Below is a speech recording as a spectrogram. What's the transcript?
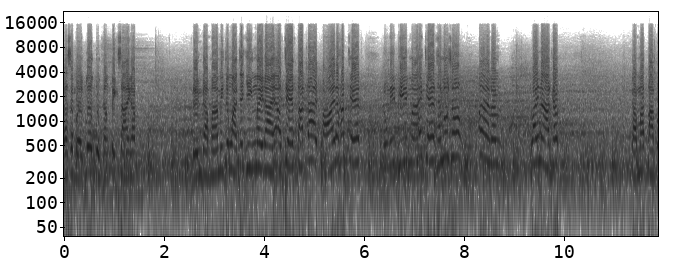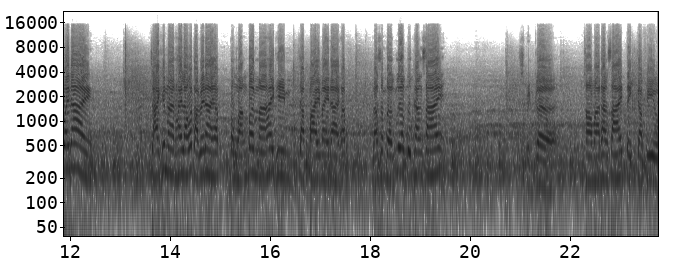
ลาเซมเบิร์กเลือกบุกทางปีกซ้ายครับ ดึงกลับมามีจังหวะจะยิงไม่ได้ เอาเจตตัดได้ปลายแล้วครับเจตตรงนี้พีมมาให้เจตทะลุช่องมานั้น ไลนาดครับ กลับมาตัดไว้ได้ จ่ายขึ้นมาไทยเราก็ตัดไว้ได้ครับ ตรงหวังเบิ้ลมาให้พีมจะไปไม่ได้ครับลาสเบิร์กเลือกบุกทางซ้ายสปริงเกอร์เข้ามาทางซ้ายติดกับฟิล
